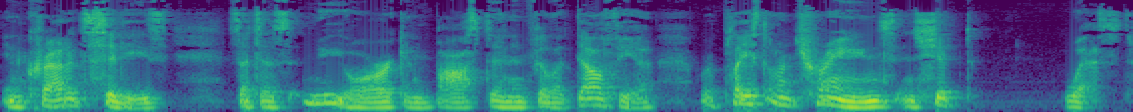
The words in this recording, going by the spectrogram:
in crowded cities such as New York and Boston and Philadelphia were placed on trains and shipped west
